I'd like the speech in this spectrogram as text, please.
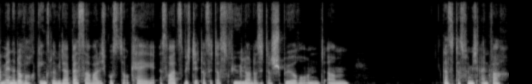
am Ende der Woche ging's mir wieder besser, weil ich wusste: „Okay, es war jetzt wichtig, dass ich das fühle und dass ich das spüre und, ähm“ „dass ich das für mich einfach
